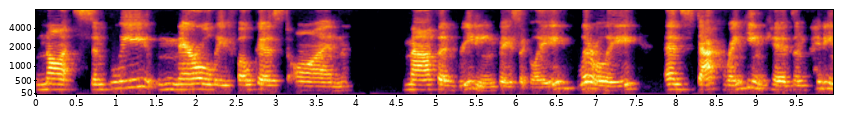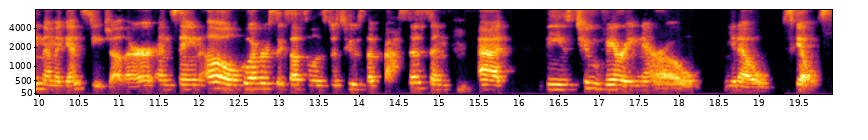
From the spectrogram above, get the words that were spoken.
not simply narrowly focused on math and reading, basically, literally, and stack ranking kids and pitting them against each other and saying, oh, whoever's successful is just who's the fastest and at these two very narrow, you know, skills,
